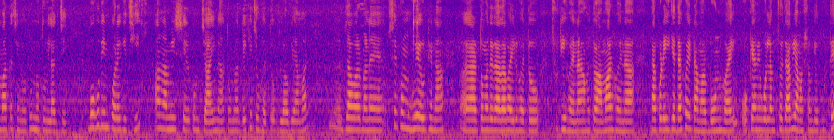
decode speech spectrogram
আমার কাছে নতুন নতুন লাগছে। বহুদিন পরে গেছি। কারণ আমি সেরকম যাই না। তোমরা দেখেছ হয়তো ব্লগে আমার। যাওয়ার মানে সেরকম হয়ে ওঠে না। আর তোমাদের দাদা ভাইয়ের হয়তো ছুটি হয় না, হয়তো আমার হয় না। তারপরে এই যে দেখো, এটা আমার বোন হয়। ওকে আমি বললাম, চ, যাবি আমার সঙ্গে ঘুরতে?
